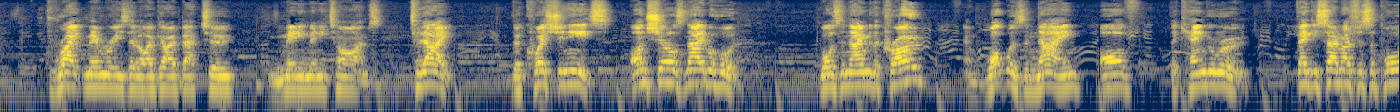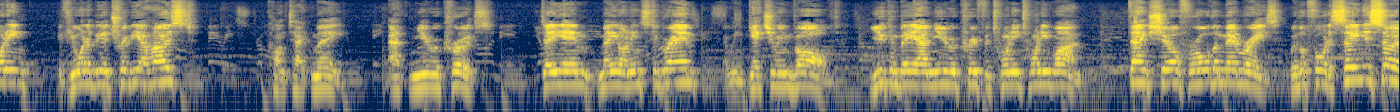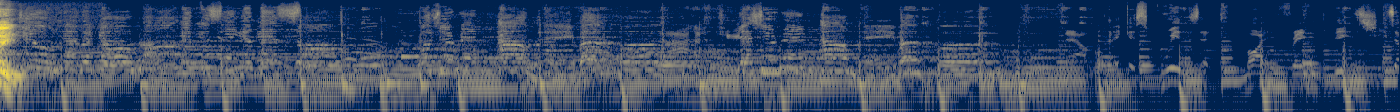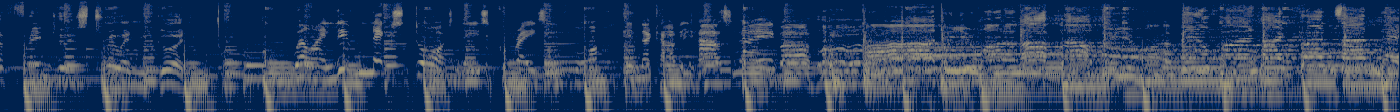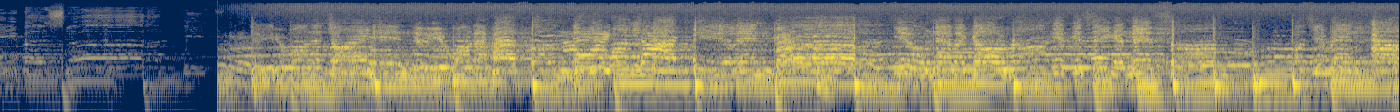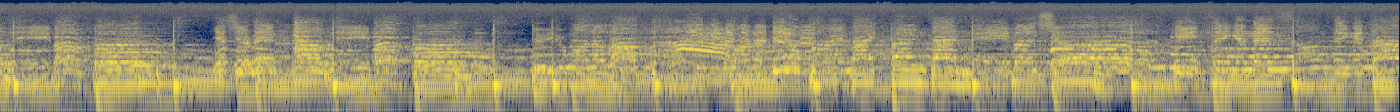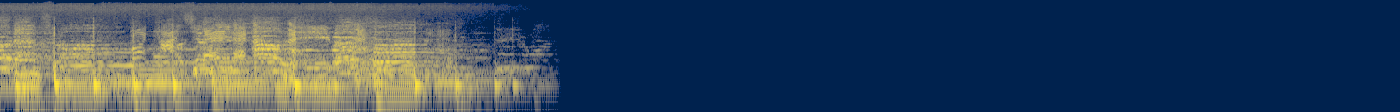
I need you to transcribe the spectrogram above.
Great memories that I go back to many, many times. Today, the question is, on Shirl's Neighbourhood, what was the name of the crow? And what was the name of the kangaroo? Thank you so much for supporting. If you want to be a trivia host, contact me at New Recruits. DM me on Instagram and we can get you involved. You can be our new recruit for 2021. Thanks, Shirl, for all the memories. We look forward to seeing you soon. Well, I live next door to these crazy four in the cubby house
